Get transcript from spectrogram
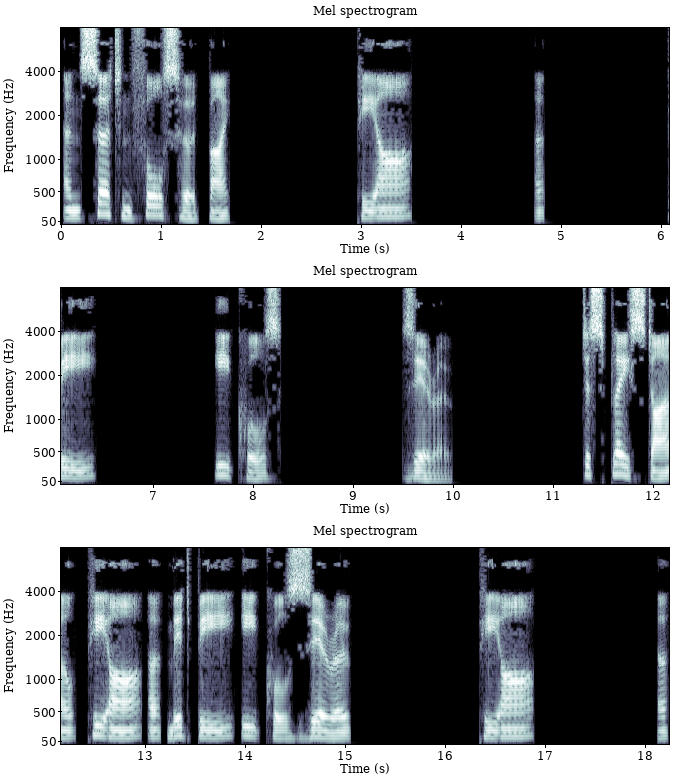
And certain falsehood by PR B equals zero. Display style PR a mid B equals zero. PR a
